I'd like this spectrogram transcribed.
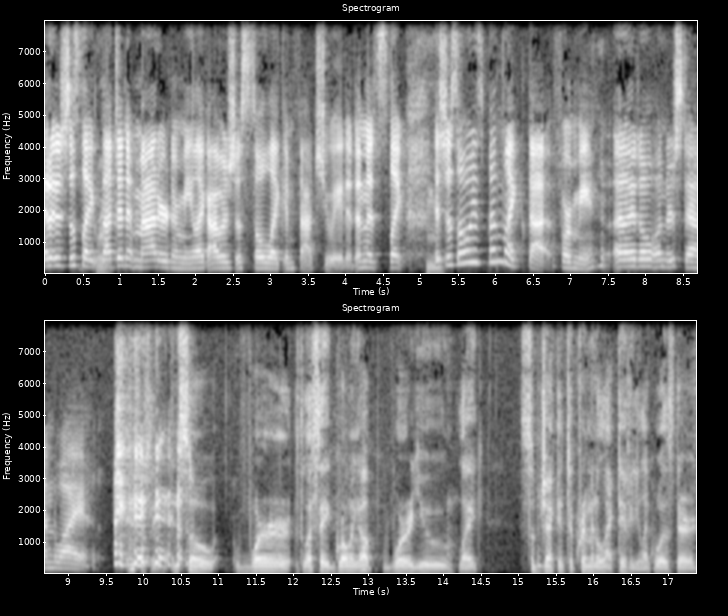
And it's just like Right. that didn't matter to me. Like I was just so like infatuated. And it's like Hmm. it's just always been like that for me. And I don't understand why. Interesting. and so, were let's say growing up, were you like subjected to criminal activity? Like, was there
